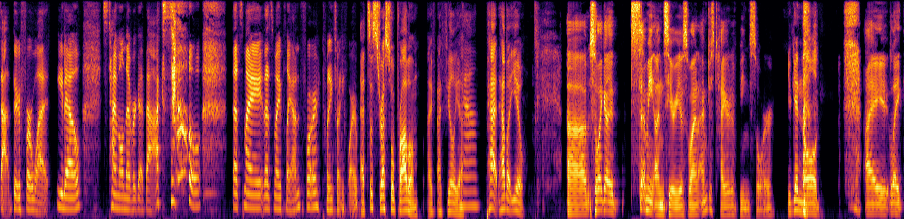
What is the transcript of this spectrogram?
sat through for what, you know? It's time I'll never get back. So that's my that's my plan for 2024. That's a stressful problem. I I feel ya. yeah. Pat, how about you? Uh, so like a semi unserious one. I'm just tired of being sore. You're getting old. I like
